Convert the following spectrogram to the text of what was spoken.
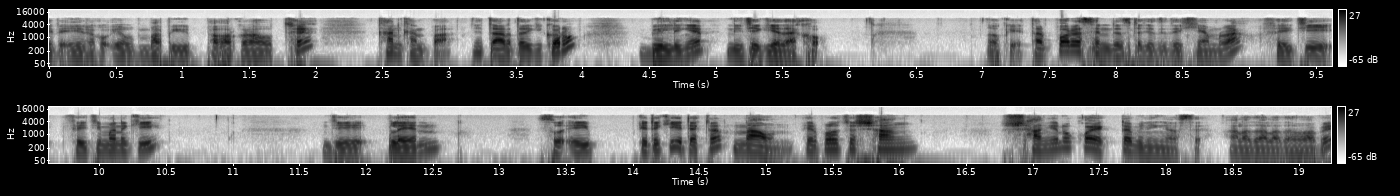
এটা এরকম ভাবে ব্যবহার করা হচ্ছে খান খান পা। যে তাড়াতাড়ি কী করো বিল্ডিংয়ের নিচে গিয়ে দেখো। ওকে তারপরে সেন্টেন্সটা যদি দেখি আমরা ফেইচি ফেইচি মানে কি? যে প্লেন সো এই, এটা কি? এটা একটা নাউন এরপর হচ্ছে সাং। সাংয়েরও কয়েকটা মিনিং আছে, আলাদা আলাদাভাবে।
